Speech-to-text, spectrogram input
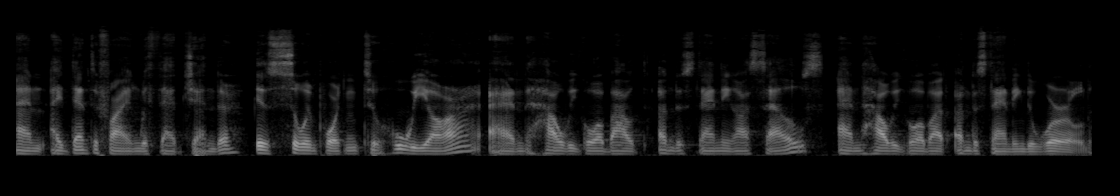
and identifying with that gender is so important to who we are and how we go about understanding ourselves and how we go about understanding the world.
